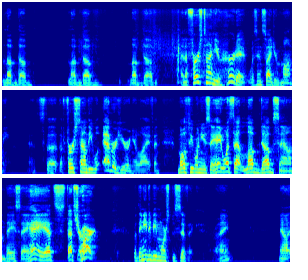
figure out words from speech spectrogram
lub dub, lub dub, lub dub. And the first time you heard it was inside your mommy. It's the, the first sound that you will ever hear in your life. And most people, when you say, hey, what's that lub dub sound? They say, hey, that's, that's your heart. But they need to be more specific, right? Now,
